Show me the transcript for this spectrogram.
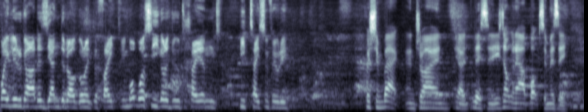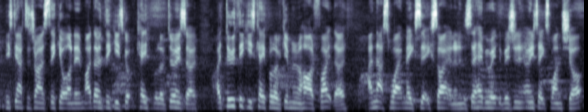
widely regarded as the underdog going into the fight. I mean, what was he going to do to try and beat Tyson Fury? Push him back and try and, you know, listen, he's not going to outbox him, is he? He's going to have to try and stick it on him. I don't think he's got, capable of doing so. I do think he's capable of giving him a hard fight, though. And that's why it makes it exciting. And it's a heavyweight division, it only takes one shot.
